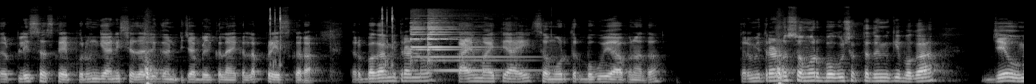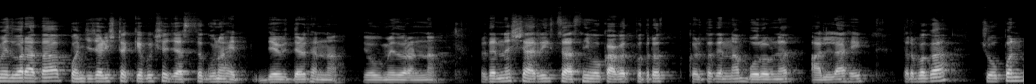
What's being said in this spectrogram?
तर प्लीज सबस्क्राईब करून घ्या आणि शेजारी घंटीच्या बेलकल आयकनला प्रेस करा. तर बघा मित्रांनो काय माहिती आहे? समोर तर बघूया आपण आता. तर मित्रांनो समोर बघू शकता तुम्ही की बघा जे उमेदवार आता पंचेचाळीस टक्क्यापेक्षा जास्त गुण आहेत जे विद्यार्थ्यांना या उमेदवारांना तर त्यांना शारीरिक चाचणी व कागदपत्र करता त्यांना बोलवण्यात आलेलं आहे. तर बघा चोपन्न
